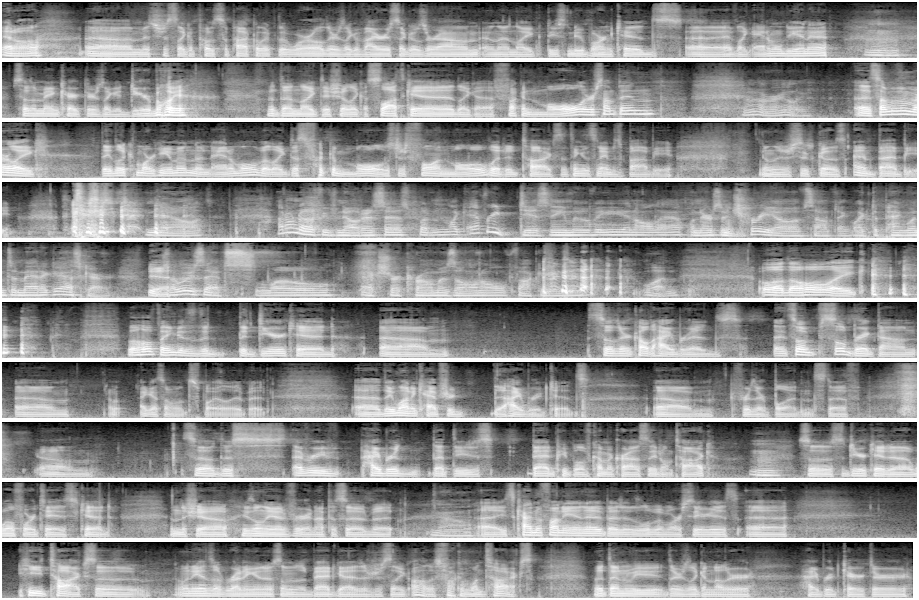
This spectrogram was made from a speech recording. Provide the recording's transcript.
at all. Um, it's just like a post-apocalyptic world. There's like a virus that goes around, and then like these newborn kids uh, have like animal DNA. So the main character is like a deer boy, but then like they show like a sloth kid, like a fucking mole or something. Oh, really? Uh, some of them are like they look more human than animal, but like this fucking mole is just full on mole, but it talks. I think its name is Bobby, and then it just goes, "I'm Bobby." No. I don't know if you've noticed this, but in like every Disney movie and all that, when there's a hmm. trio of something, like the penguins of Madagascar, there's Yeah. always that slow, extra chromosomal fucking one. Well, the whole like the whole thing is the the deer kid. Um, so they're called hybrids. And so slow breakdown. Um, I guess I won't spoil it, but uh, they want to capture the hybrid kids um, for their blood and stuff. Um, so this every hybrid that these bad people have come across, they don't talk. So this deer kid, uh, Will Forte's kid in the show, he's only in for an episode, but No. uh, he's kind of funny in it, but it's a little bit more serious. Uh, he talks, so when he ends up running into some of the bad guys, they're just like, "Oh, this fucking one talks." But then we there's like another hybrid character,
